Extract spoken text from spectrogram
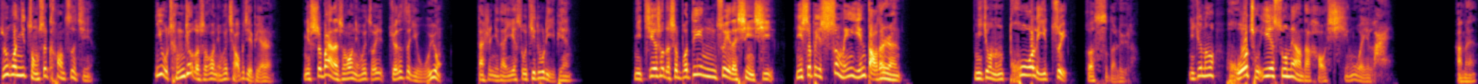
如果你总是靠自己，你有成就的时候你会瞧不起别人，你失败的时候你会觉觉得自己无用。但是你在耶稣基督里边，你接受的是不定罪的信息，你是被圣灵引导的人。你就能脱离罪和死的律了，你就能活出耶稣那样的好行为来。阿门。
